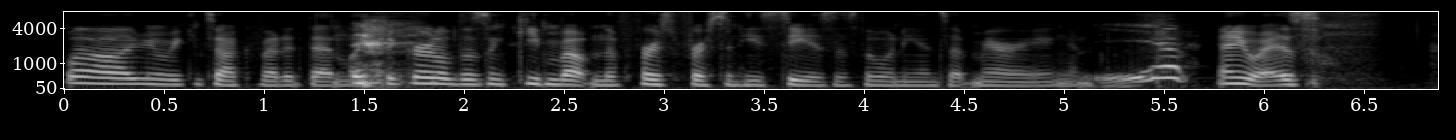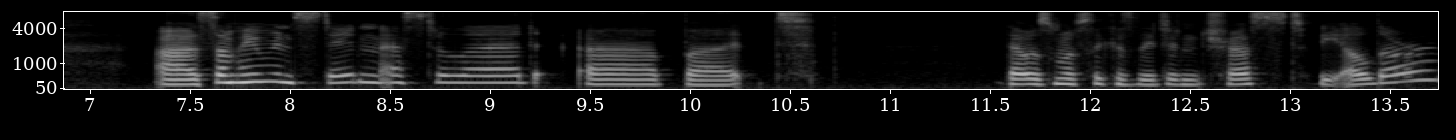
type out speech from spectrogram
well, I mean, we can talk about it then. Like, the girdle doesn't keep him out, and the first person he sees is the one he ends up marrying. And Yep. anyways, uh, some humans stayed in Estolad, uh, but that was mostly because they didn't trust the Eldar.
